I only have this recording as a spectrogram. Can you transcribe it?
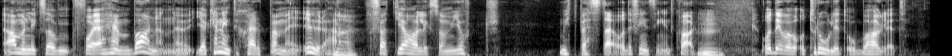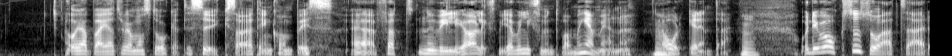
ja men liksom, får jag hem barnen nu, jag kan inte skärpa mig ur det här, Nej. för att jag har liksom gjort mitt bästa och det finns inget kvar. Mm. Och det var otroligt obehagligt. Och jag bara, jag tror jag måste åka till psyk, sa jag till en kompis. Eh, för att nu vill jag liksom, jag vill liksom inte vara med mer nu. Nej. Jag orkar inte. Nej. Och det var också så att så här,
